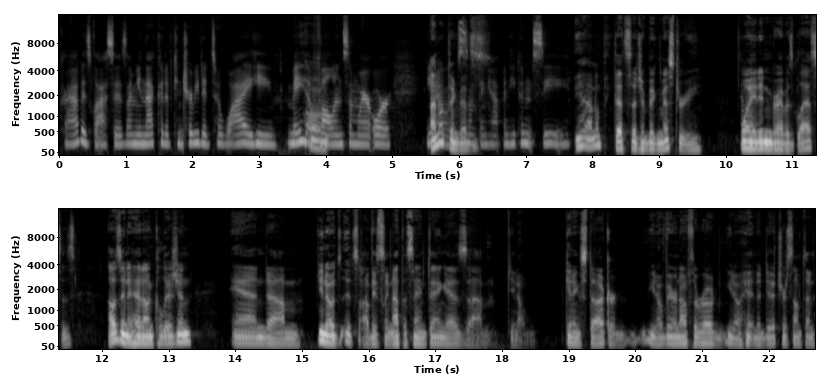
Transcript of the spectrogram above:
grab his glasses. I mean, that could have contributed to why he may have Oh. fallen somewhere or you I know, don't think that's- something happened. He couldn't see. Yeah, I don't think that's such a big mystery why he didn't grab his glasses. I was in a head on collision, and, um, you know, it's, it's obviously not the same thing as, um, you know, getting stuck or, you know, veering off the road, you know, hitting a ditch or something.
